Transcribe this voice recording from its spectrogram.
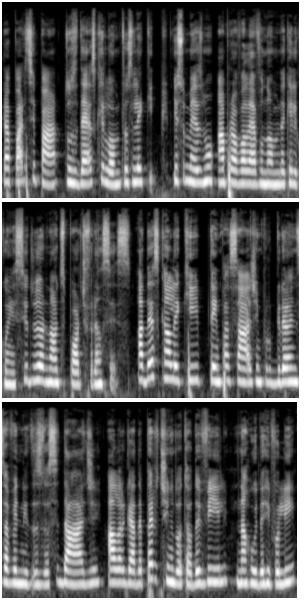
para participar dos 10 quilômetros L'Equipe. Isso mesmo, a prova leva o nome daquele conhecido jornal de esporte francês. A 10K L'Equipe tem passagem por grandes avenidas da cidade, a largada é pertinho do Hotel de Ville, na Rue de Rivoli,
